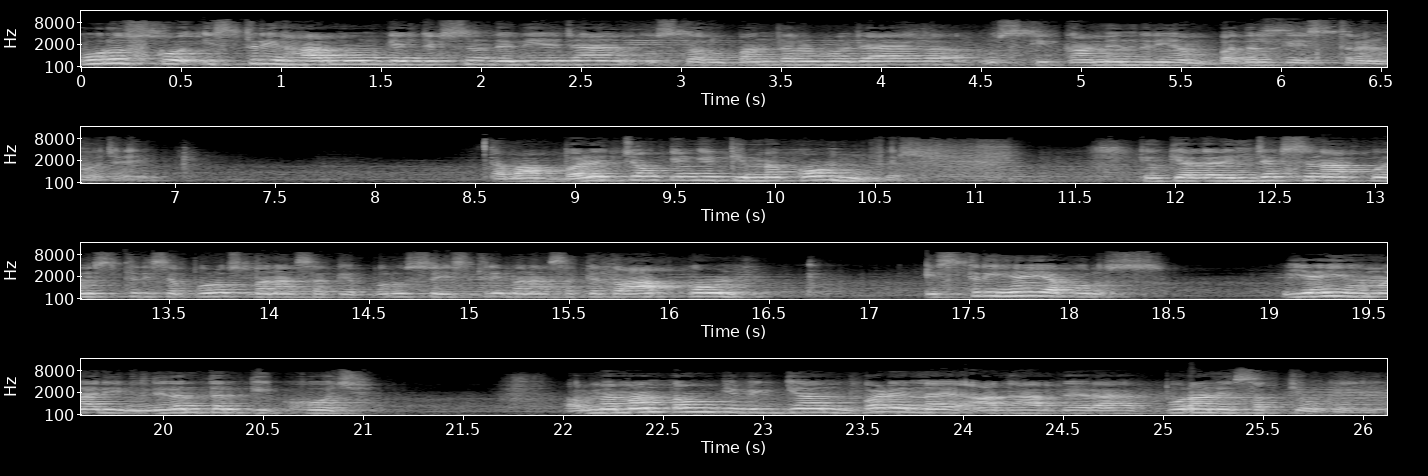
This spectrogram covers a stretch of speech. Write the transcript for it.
पुरुष को स्त्री हार्मोन के इंजेक्शन दे दिए जाएँ, उसका रूपांतरण हो जाएगा, उसकी कामेंद्रियाँ बदल के स्त्रीण हो जाएँगी। तब आप बड़े चौंकेंगे कि मैं कौन हूँ फिर? क्योंकि अगर इंजेक्शन आपको स्त्री से पुरुष बना सके, पुरुष से स्त्री बना सके तो आप कौन है? स्त्री हैं या पुरुष? यही हमारी निरंतर की खोज और मैं मानता हूँ कि विज्ञान बड़े नए आधार दे रहा है पुराने सत्यों के लिए।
